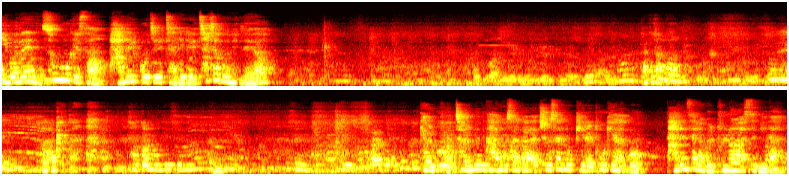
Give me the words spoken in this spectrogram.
이번엔 손목에서 바늘 꽂을 자리를 찾아보는데요. 아프다. 너무 아프다. 잠깐만 계세요. 결국 젊은 간호사가 주사 놓기를 포기하고 다른 사람을 불러왔습니다.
